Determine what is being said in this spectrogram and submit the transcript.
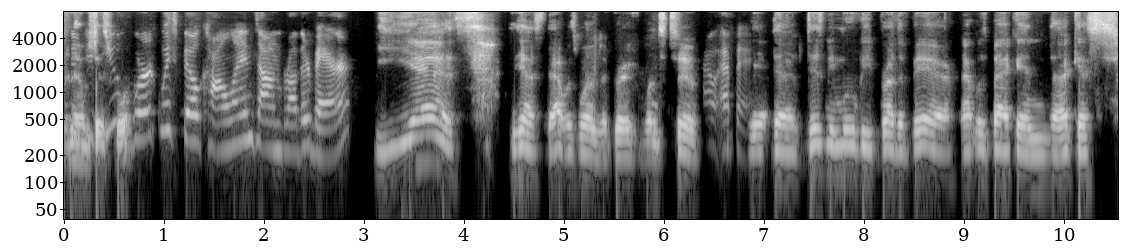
And I was did just, you work with Phil Collins on Brother Bear? Yes, yes, that was one of the great ones too. How epic. Yeah, the Disney movie Brother Bear, that was back in, I guess,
